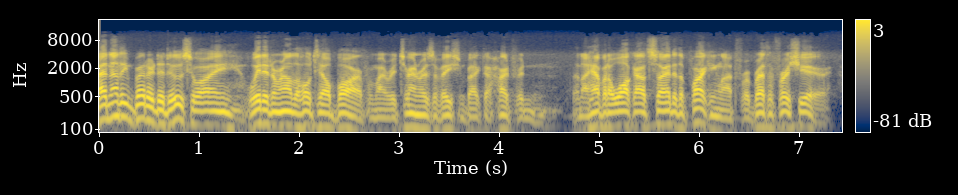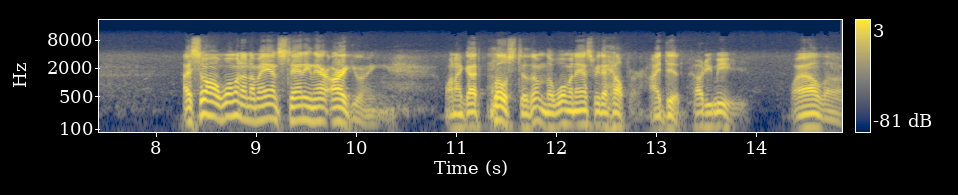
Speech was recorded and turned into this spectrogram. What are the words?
I had nothing better to do, so I waited around the hotel bar for my return reservation back to Hartford. And then I happened to walk outside of the parking lot for a breath of fresh air. I saw a woman and a man standing there arguing. When I got close to them, the woman asked me to help her. I did. How do you mean? Well, the,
